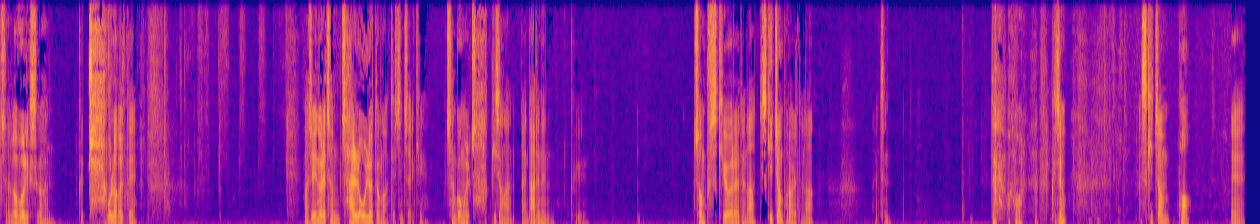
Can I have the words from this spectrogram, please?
자, 러브홀릭스가 한, 그 쫙 올라갈 때. 맞아, 이 노래 참 잘 어울렸던 것 같아요, 진짜 이렇게. 창공을 쫙 비상한, 아니, 나르는 그, 점프 스키어라 해야 되나? 스키 점퍼라 해야 되나? 하여튼 그죠? 스키 점퍼? 예.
